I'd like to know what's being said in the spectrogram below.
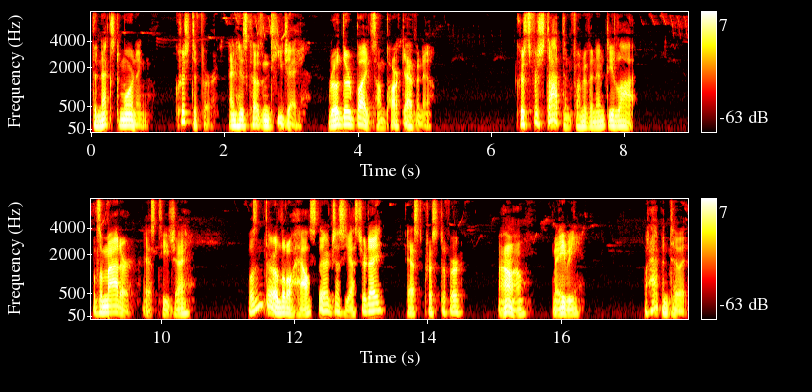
The next morning, Christopher and his cousin TJ rode their bikes on Park Avenue. Christopher stopped in front of an empty lot. What's the matter? asked TJ. Wasn't there a little house there just yesterday? asked Christopher. I don't know. Maybe. What happened to it?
